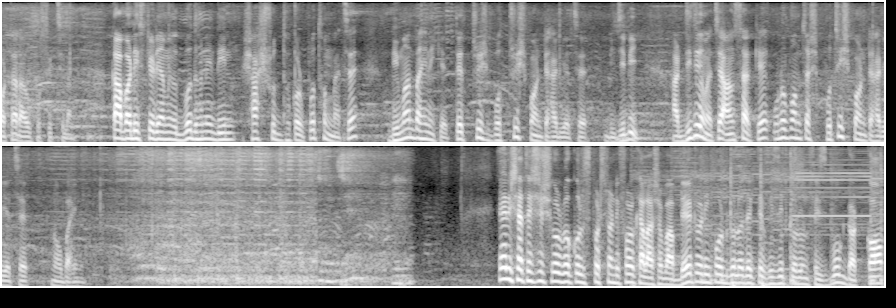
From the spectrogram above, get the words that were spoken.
কর্তারা উপস্থিত ছিলেন। কাবাডি স্টেডিয়ামে উদ্বোধনী দিন শ্বাসরুদ্ধকর প্রথম ম্যাচে বিমান বাহিনীকে তেত্রিশ বত্রিশ পয়েন্টে হারিয়েছে বিজিবি। আর দ্বিতীয় ম্যাচে আনসারকে উনপঞ্চাশ পঁচিশ পয়েন্টে হারিয়েছে নৌবাহিনী। এরই সাথে শেষ করব কুল স্পোর্টস টোয়েন্টি ফোর খেলা সব আপডেট। ও রিপোর্টগুলো দেখতে ভিজিট করুন Facebook dot com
